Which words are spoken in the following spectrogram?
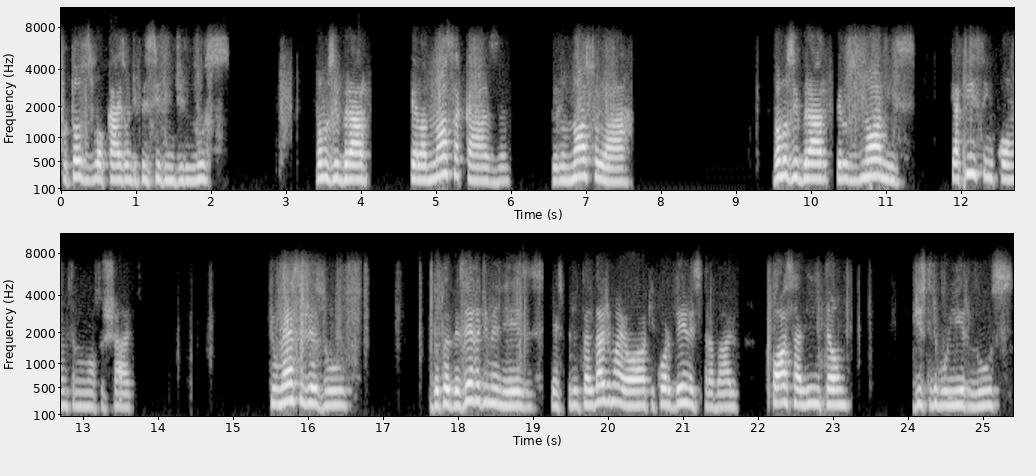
por todos os locais onde precisem de luz. Vamos vibrar pela nossa casa, pelo nosso lar. Vamos vibrar pelos nomes que aqui se encontram no nosso chat. Que o Mestre Jesus, o Dr. Bezerra de Menezes, que é a espiritualidade maior, que coordena esse trabalho, possa ali, então, distribuir luz,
